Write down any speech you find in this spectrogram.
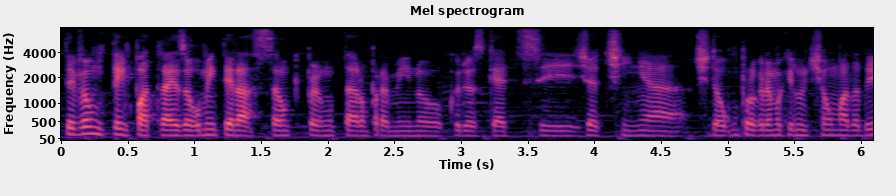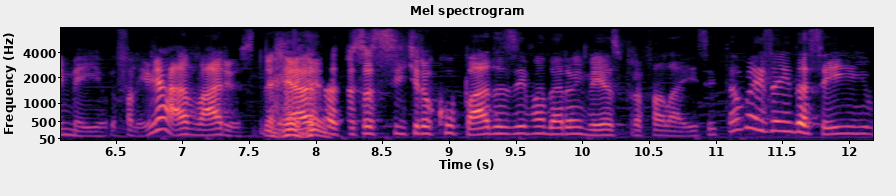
teve um tempo atrás alguma interação que perguntaram pra mim no Curious Cat se já tinha tido algum programa que não tinha mandado e-mail. Eu falei, já, vários. As pessoas se sentiram culpadas e mandaram e-mails pra falar isso. Então, mas ainda assim,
